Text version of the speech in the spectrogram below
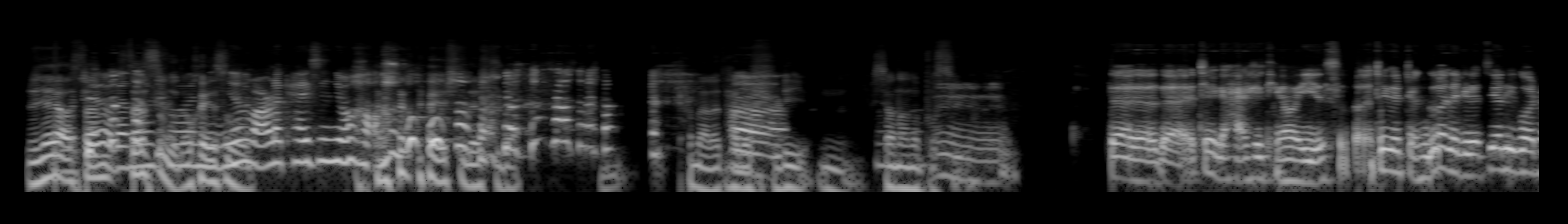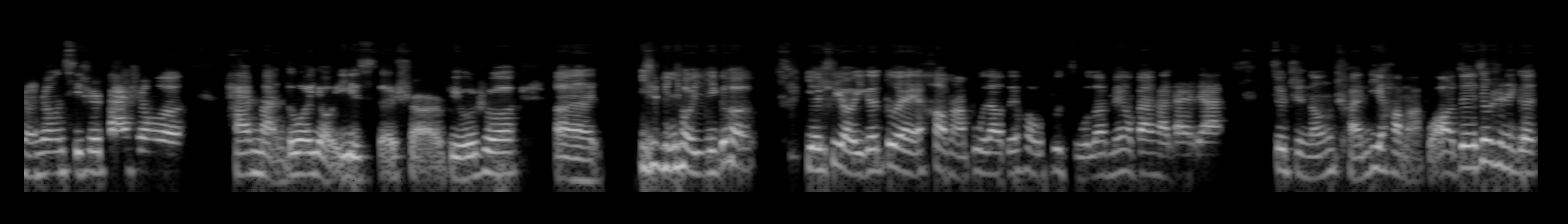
人家要三三四五的配速。您玩的开心就好。对，是的，是的，嗯看到了他的实嗯力，嗯，相当的不俗。嗯，对对对，这个还是挺有意思的。这个整个的这个接力过程中，其实发生了还蛮多有意思的事儿，比如说，呃，有有一个也是有一个队号码布到最后不足了，没有办法，大家就只能传递号码布。哦，对，就是那个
